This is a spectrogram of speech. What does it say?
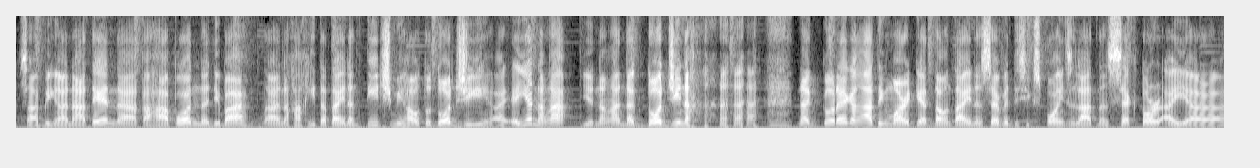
sabi nga natin na uh, kahapon, na 'di ba? Uh, nakakita tayo ng Teach Me How to Dodgy. Ay, ayan na nga, 'yun na nga, nag-dodgy na. Nag-correct ang ating market, down tayo ng 76 points. Lahat ng sector ay uh,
